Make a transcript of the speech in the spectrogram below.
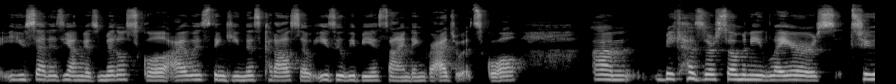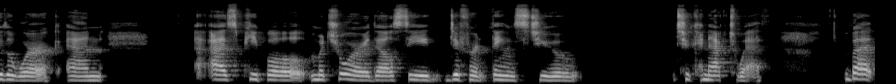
You said as young as middle school. I was thinking this could also easily be assigned in graduate school um, because there's so many layers to the work and as people mature, they'll see different things to to connect with. But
